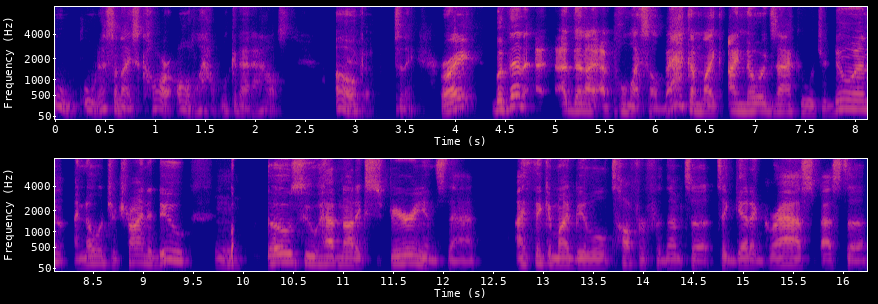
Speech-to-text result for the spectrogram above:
Ooh, ooh, that's a nice car. Oh, wow, look at that house. Oh, okay. Right. But then, then I, I, pull myself back. I'm like, I know exactly what you're doing. I know what you're trying to do. Mm-hmm. But those who have not experienced that, I think it might be a little tougher for them to, to get a grasp as to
